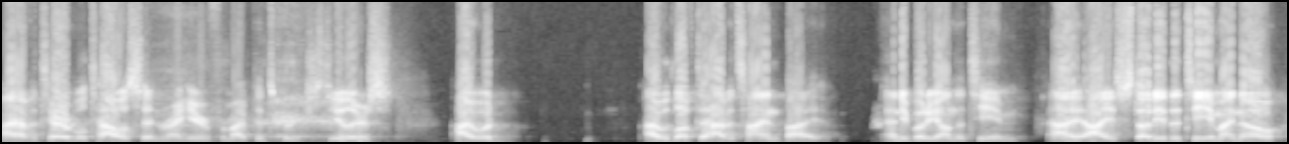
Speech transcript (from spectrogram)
I have a terrible towel sitting right here for my Pittsburgh Steelers. I would, I would love to have it signed by anybody on the team. I, I study the team. I know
